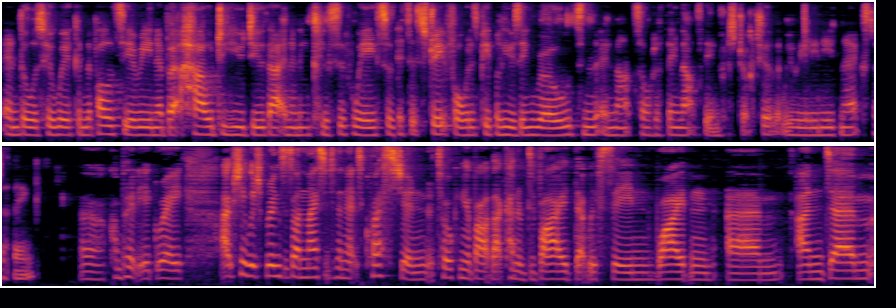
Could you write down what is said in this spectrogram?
and those who work in the policy arena, but how do you do that in an inclusive way? So it's as straightforward as people using roads and, and that sort of thing. That's the infrastructure that we really need next, I think. Uh, completely agree. Actually, which brings us on nicely to the next question, talking about that kind of divide that we've seen widen. Um, and um,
